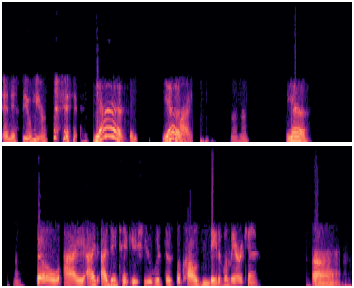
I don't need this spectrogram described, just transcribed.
and they're still here. yes, yes, Right. hmm yes. Mhm. So I, I I do take issue with the so-called Native American Um,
